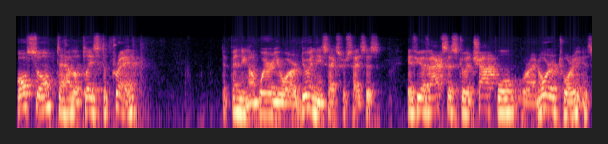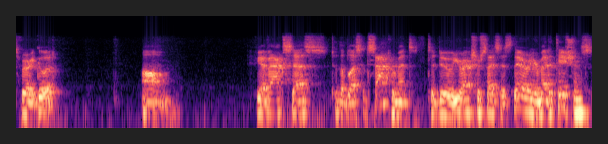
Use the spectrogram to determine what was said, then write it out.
Also, to have a place to pray, depending on where you are doing these exercises, if you have access to a chapel or an oratory, it's very good. Um, you have access to the Blessed Sacrament to do your exercises there, your meditations,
